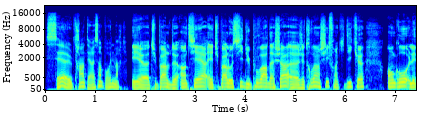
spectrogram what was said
c'est euh, ultra intéressant pour une marque. Et euh, tu parles de un tiers et tu parles aussi du pouvoir d'achat. Euh, J'ai trouvé un chiffre hein, qui dit que, en gros, les,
